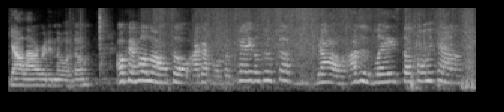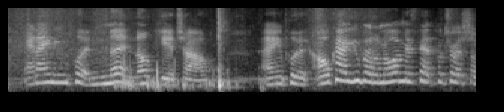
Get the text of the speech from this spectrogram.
Y'all already know it though. Okay, hold on. So I got my potatoes and stuff. Y'all, I just laid stuff on the counter. And I ain't even put nothing up yet, y'all. I ain't put, okay, you better know it, Miss Pat Patricia.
